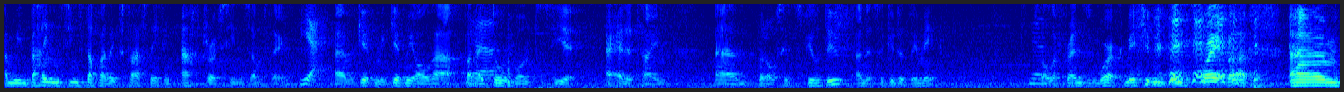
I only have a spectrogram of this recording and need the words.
I mean behind the scenes stuff I think is fascinating after I've seen something. yeah. Um, give me give me all that, but I don't want to see it ahead of time. Um, but obviously those people do and it's a good that they make Yeah. It's all their friends in work making these things. It's quite bad. Um,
